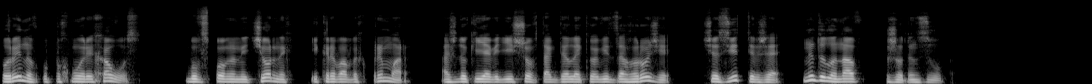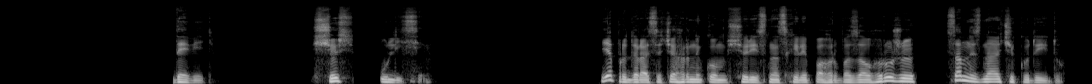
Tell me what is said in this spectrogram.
поринув у похмурий хаос, був сповнений чорних і кривавих примар, аж доки я відійшов так далеко від загорожі, що звідти вже не долунав жоден звук. 9. Щось у лісі. Я продирався чагарником, що ріс на схилі пагорба за огорожею, сам не знаючи, куди йду.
